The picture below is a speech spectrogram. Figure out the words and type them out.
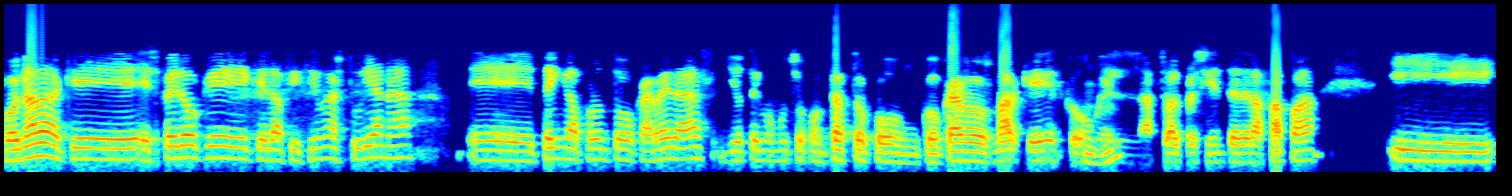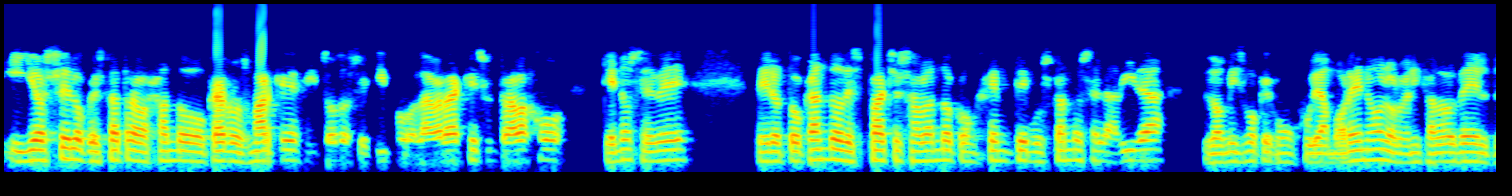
Pues nada, que espero que, que la afición asturiana eh, tenga pronto carreras. Yo tengo mucho contacto con, con Carlos Márquez, con el actual presidente de la FAPA, y, y yo sé lo que está trabajando Carlos Márquez y todo su equipo. La verdad que es un trabajo que no se ve, pero tocando despachos, hablando con gente, buscándose la vida, lo mismo que con Julián Moreno, el organizador del,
